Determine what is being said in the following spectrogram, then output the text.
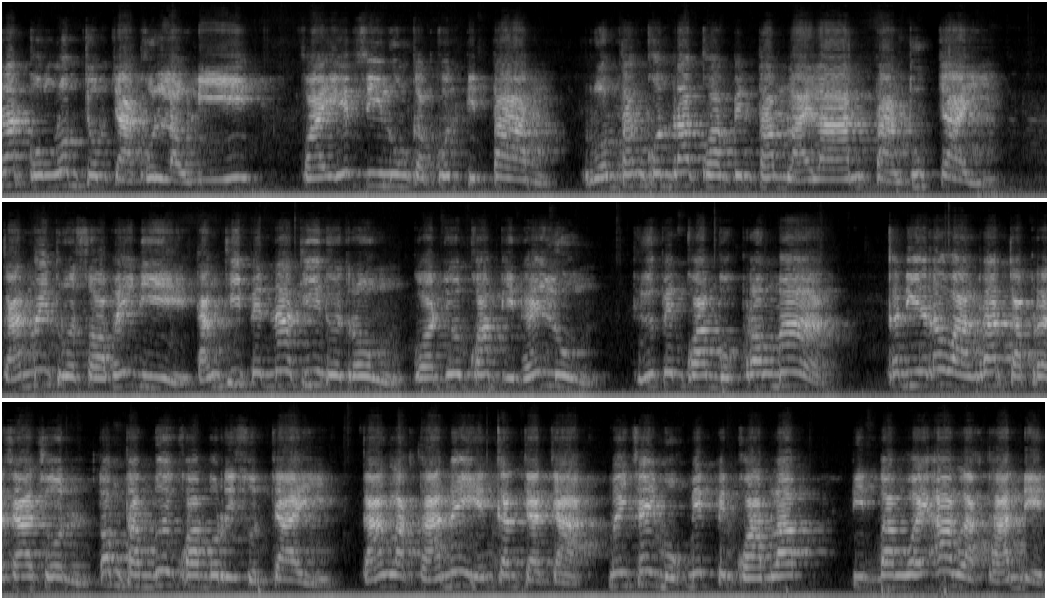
รัฐคงล่มจมจากคนเหล่านี้ฝ่ายเอฟซีลุงกับคนติดตาม รวมทั้งคนรักความเป็นธรรมหลายล้านต่างทุกข์ใจ การไม่ตรวจสอบให้ดี ทั้งที่เป็นหน้าที่โดยตรง ก่อนโยนความผิดให้ลุง ถือเป็นความบกพร่องมาก คดีระหว่างรัฐกับประชาชนต้องทำด้วยความบริสุทธิ์ใจ กางหลักฐานให้เห็นกันจ่าๆไม่ใช่หมกเม็ดเป็นความลับ ปิดบังไว้อ้างหลักฐานเด็ด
